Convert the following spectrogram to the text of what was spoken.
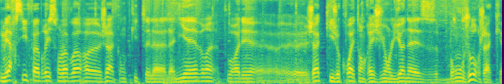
Merci Fabrice. On va voir euh, Jacques. On quitte la, Nièvre pour aller. Euh, Jacques, qui je crois est en région lyonnaise. Bonjour Jacques.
